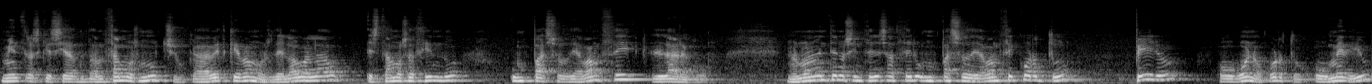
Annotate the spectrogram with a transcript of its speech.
mientras que si avanzamos mucho cada vez que vamos de lado a lado, estamos haciendo un paso de avance largo. Normalmente nos interesa hacer un paso de avance corto, pero, o bueno, corto o medio,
